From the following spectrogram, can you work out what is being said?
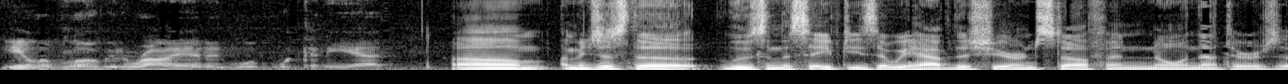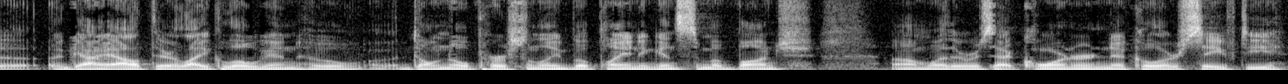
Feel of Logan Ryan and what, what can he add? Um, I mean, just the losing the safeties that we have this year and stuff, and knowing that there's a, a guy out there like Logan who I don't know personally, but playing against him a bunch, um, whether it was at corner, nickel, or safety,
